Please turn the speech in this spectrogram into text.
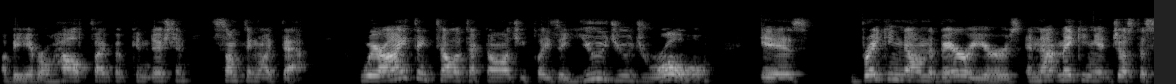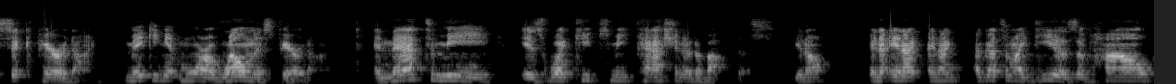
a behavioral health type of condition, something like that. Where I think teletechnology plays a huge, huge role is breaking down the barriers and not making it just a sick paradigm, making it more a wellness paradigm. And that to me is what keeps me passionate about this, you know? And, and I and I, I got some ideas of how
